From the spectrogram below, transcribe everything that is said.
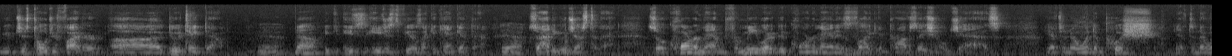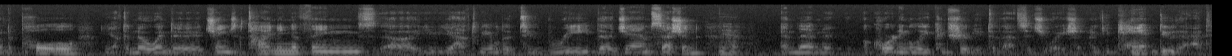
You've just told your fighter, uh, "Do a takedown." Yeah. No, he, he's, he just feels like he can't get there. Yeah. So how do you adjust to that? So a corner man, for me, what a good corner man is like improvisational jazz. You have to know when to push. You have to know when to pull. You have to know when to change the timing of things. Uh, you, you have to be able to, to read the jam session Yeah. and then accordingly contribute to that situation. If you can't do that,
